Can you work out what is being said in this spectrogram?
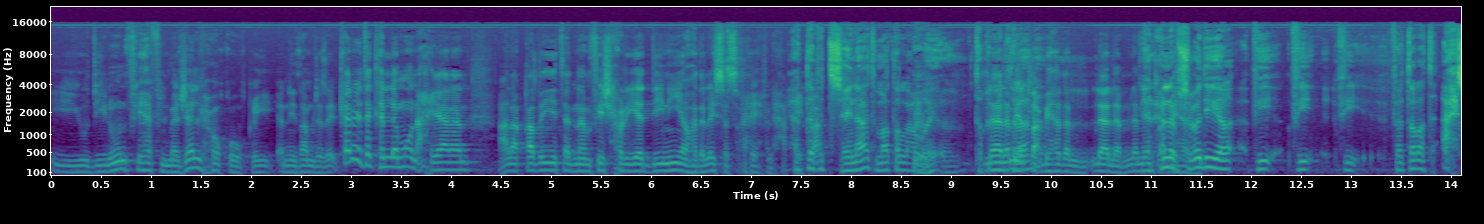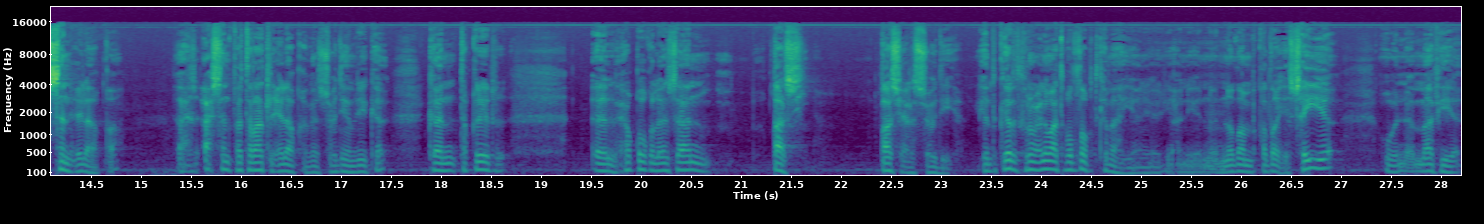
يدينون فيها في المجال الحقوقي النظام الجزائري كانوا يتكلمون أحيانا على قضية أن ما فيش حريه دينية وهذا ليس صحيح في الحقيقة. حتى في التسعينات ما طلعوا لا لم يطلع بهذا لا لا لم يعني إحنا في السعودية في في في فترات أحسن علاقة أحسن فترات العلاقة بين السعودية وأمريكا كان تقرير الحقوق الإنسان قاسي قاسي على السعودية. يذكر معلومات بالضبط كما هي. يعني يعني النظام القضائي سيء وما في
